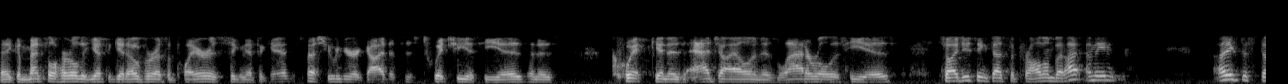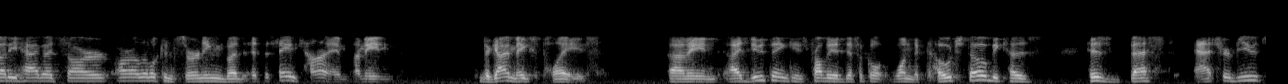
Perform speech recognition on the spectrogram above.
I think a mental hurdle that you have to get over as a player is significant, especially when you're a guy that's as twitchy as he is and as quick and as agile and as lateral as he is. So I do think that's a problem. But I, I mean, I think the study habits are are a little concerning, but at the same time, I mean, the guy makes plays. I mean, I do think he's probably a difficult one to coach though because his best attributes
